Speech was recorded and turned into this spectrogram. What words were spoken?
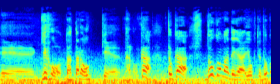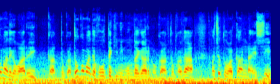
えー、技法だったら OK なのかとかどこまでが良くてどこまでが悪いかとかどこまで法的に問題があるのかとかが、まあ、ちょっと分かんないし、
